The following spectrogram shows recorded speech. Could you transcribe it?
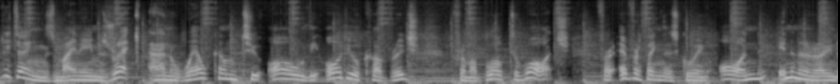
Greetings, my name's Rick, and welcome to all the audio coverage from aBlogtoWatch for everything that's going on in and around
